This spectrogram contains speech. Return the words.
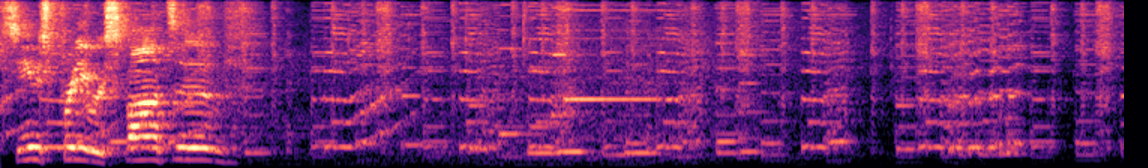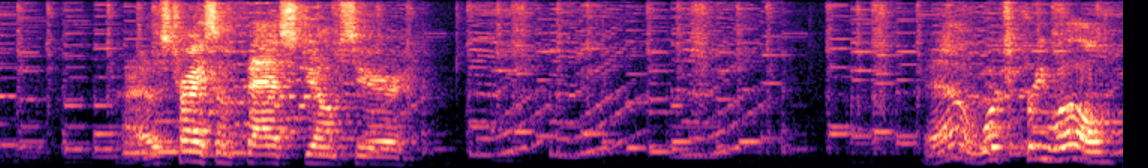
Seems pretty responsive. Let's try some fast jumps here. Yeah, it works pretty well.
